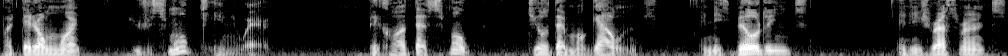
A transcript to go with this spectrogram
But they don't want you to smoke anywhere. Because that smoke killed them Morgellons in these buildings, in these restaurants,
